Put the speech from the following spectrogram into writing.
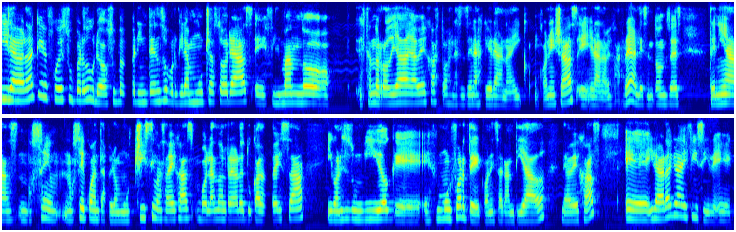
Y la verdad que fue súper duro, súper intenso porque eran muchas horas eh, filmando, estando rodeada de abejas, todas las escenas que eran ahí con, ellas eh, eran abejas reales, entonces tenías, no sé, no sé cuántas, pero muchísimas abejas volando alrededor de tu cabeza y con ese zumbido que es muy fuerte con esa cantidad de abejas. Eh, y la verdad que era difícil,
